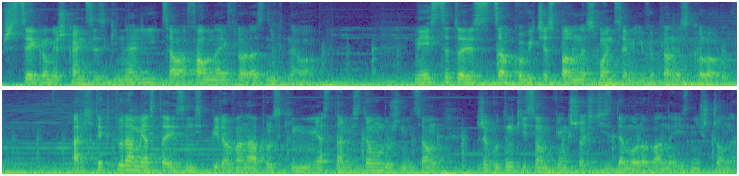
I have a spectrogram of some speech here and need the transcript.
Wszyscy jego mieszkańcy zginęli, cała fauna i flora zniknęła. Miejsce to jest całkowicie spalone słońcem i wyplane z kolorów. Architektura miasta jest inspirowana polskimi miastami z tą różnicą, że budynki są w większości zdemolowane i zniszczone.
